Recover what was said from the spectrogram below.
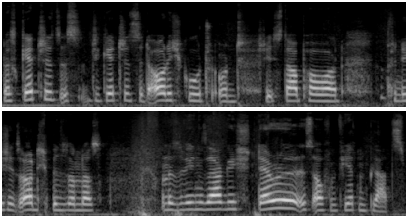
das Gadget ist die Gadgets sind auch nicht gut und die Star Power finde ich jetzt auch nicht besonders. Und deswegen sage ich Daryl ist auf dem vierten Platz.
